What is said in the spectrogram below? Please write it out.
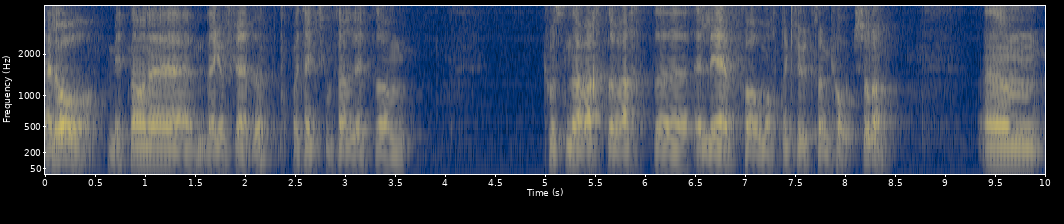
Hallo, mitt navn er Vegard Skrede, og jeg tenkte jeg skulle fortelle litt om hvordan det har vært å være eh, elev for Morten og Knut som coacher. da. Um,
